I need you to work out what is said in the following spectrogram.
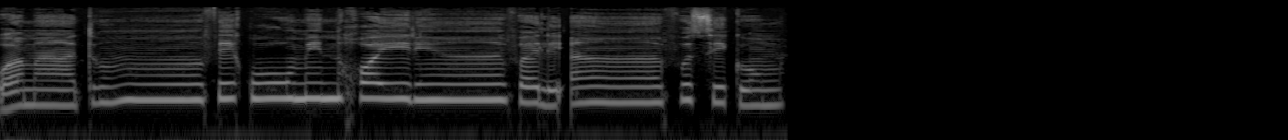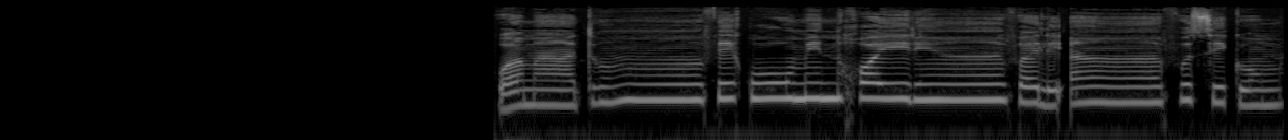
وما تنفقوا من خير فلأنفسكم وما تنفقوا من خير فلأنفسكم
